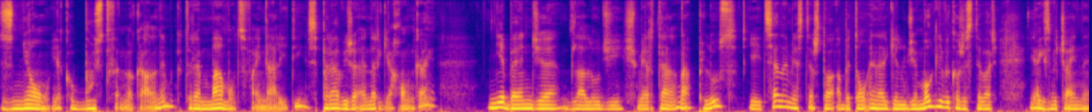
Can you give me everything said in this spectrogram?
z nią jako bóstwem lokalnym, które ma moc finality, sprawi, że energia Honkai nie będzie dla ludzi śmiertelna, plus jej celem jest też to, aby tą energię ludzie mogli wykorzystywać jak zwyczajny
